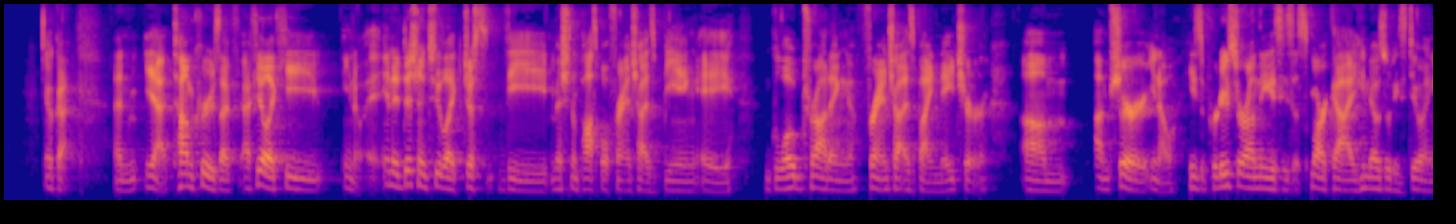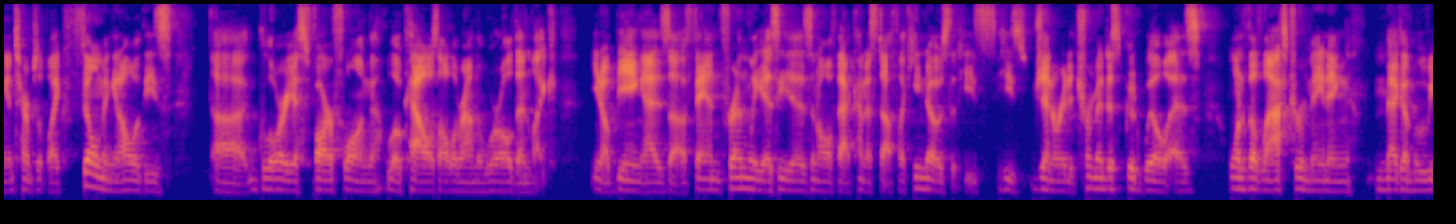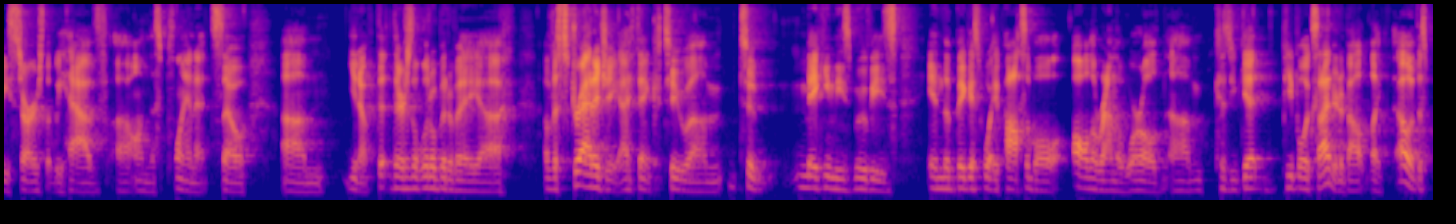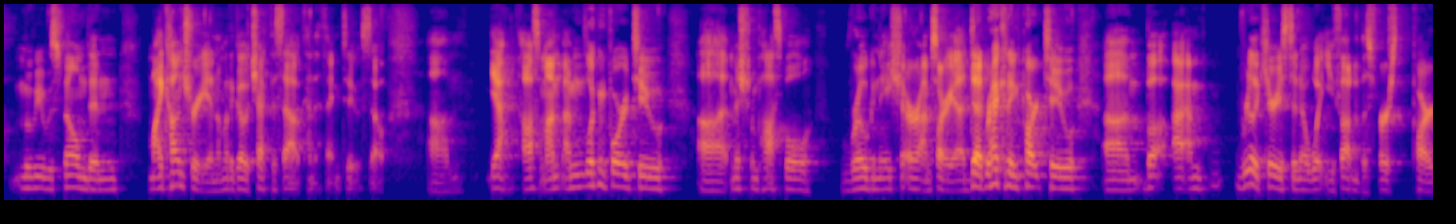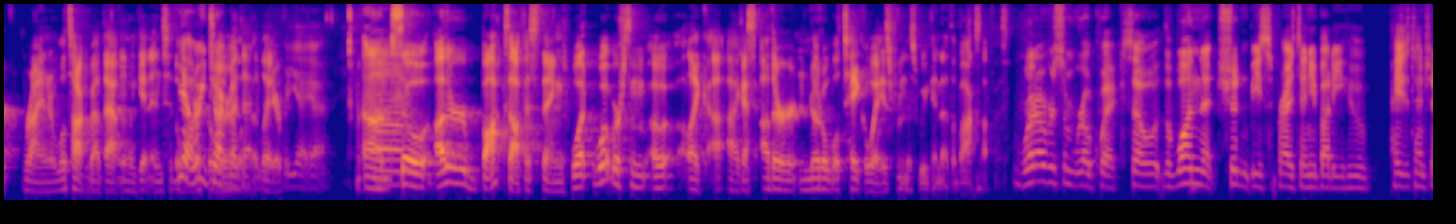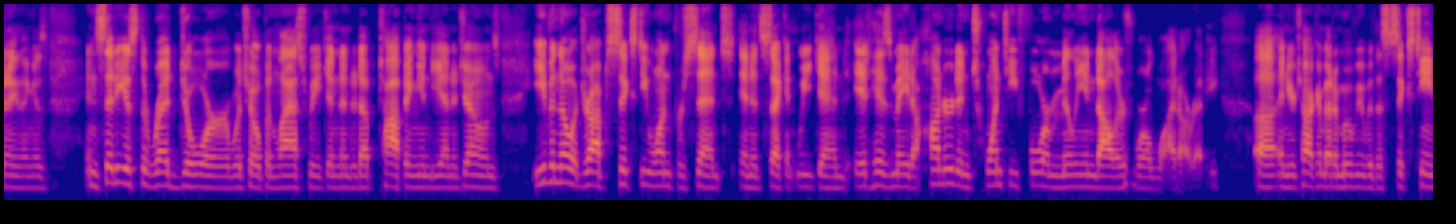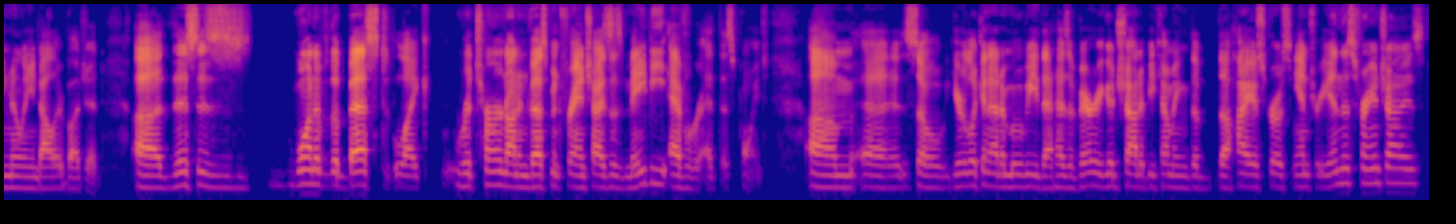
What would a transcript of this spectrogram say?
Okay. And yeah, Tom Cruise, I, I feel like he, you know, in addition to like just the Mission Impossible franchise being a globe-trotting franchise by nature, um, I'm sure, you know, he's a producer on these. He's a smart guy. He knows what he's doing in terms of like filming and all of these uh, glorious, far flung locales all around the world, and like you know, being as uh, fan friendly as he is, and all of that kind of stuff. Like he knows that he's he's generated tremendous goodwill as one of the last remaining mega movie stars that we have uh, on this planet. So, um, you know, th- there's a little bit of a uh, of a strategy, I think, to um, to making these movies in the biggest way possible all around the world because um, you get people excited about like oh this movie was filmed in my country and i'm going to go check this out kind of thing too. So um, yeah awesome. I'm, I'm looking forward to uh, mission impossible Rogue Nation, or I'm sorry, uh, Dead Reckoning Part Two. Um, but I, am really curious to know what you thought of this first part, Ryan, and we'll talk about that when we get into the yeah, we can talk about a that bit later. But yeah, yeah. Um, Um, so other box office things. What what were some uh, like uh, I guess other notable takeaways from this weekend at the box office? run over some real quick. So the one that shouldn't be surprised to anybody who pays attention to anything is Insidious: The Red Door, which opened last week and ended up topping Indiana Jones. Even though it dropped 61% in its second weekend, it has made 124 million dollars worldwide already. Uh, and you're talking about a movie with a 16 million dollar budget. Uh, this is one of the best like return on investment franchises maybe ever at this point. Um, uh, so you're looking at a movie that has a very good shot at becoming the the highest grossing entry in this franchise.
